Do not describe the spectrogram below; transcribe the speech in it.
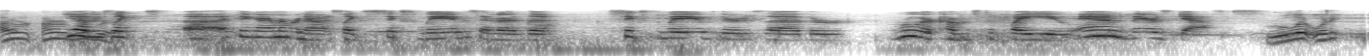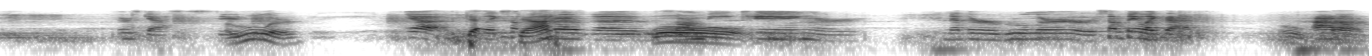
I don't I don't Yeah, remember. there's like uh, I think I remember now. It's like six waves, and uh, the sixth wave, there's uh, the ruler comes to fight you, and there's gases. ruler. What? Are you, There's gases, a ruler. Yeah, Ga- like something gas? about uh, the Whoa. zombie king or nether ruler or something like that. Oh. I don't know.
